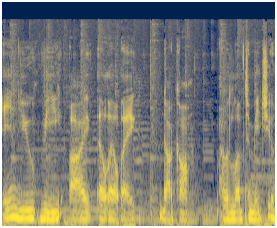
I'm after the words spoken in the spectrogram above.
N U V I L L A dot com. I would love to meet you.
